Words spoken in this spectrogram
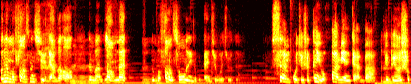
不那么放松去，两个哦，那么浪漫，嗯那么放松的那种感觉，我觉得。散步就是更有画面感吧，就比如说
